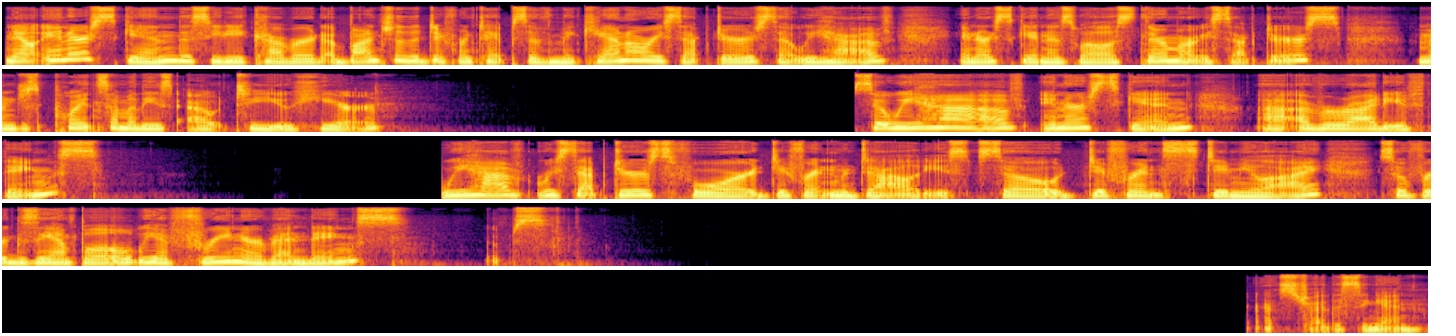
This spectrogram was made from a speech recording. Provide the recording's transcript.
Now, in our skin, the CD covered a bunch of the different types of mechanoreceptors that we have in our skin, as well as thermoreceptors. I'm going to just point some of these out to you here. So we have in our skin uh, a variety of things. We have receptors for different modalities, so different stimuli. So, for example, we have free nerve endings. Oops. Let's try this again.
